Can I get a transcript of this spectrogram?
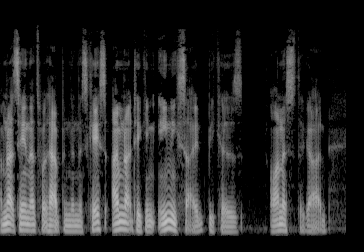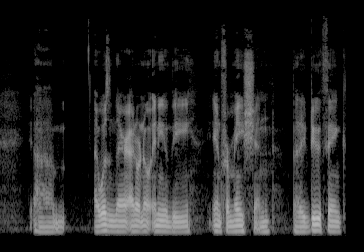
I'm not saying that's what happened in this case. I'm not taking any side because, honest to God, um, I wasn't there. I don't know any of the information but I do think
